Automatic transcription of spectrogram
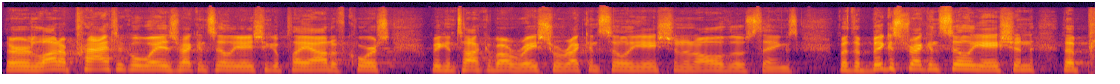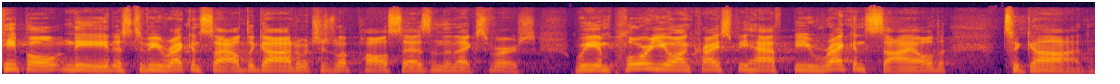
There are a lot of practical ways reconciliation could play out. Of course, we can talk about racial reconciliation and all of those things. But the biggest reconciliation that people need is to be reconciled to God, which is what Paul says in the next verse. We implore you on Christ's behalf, be reconciled to God.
